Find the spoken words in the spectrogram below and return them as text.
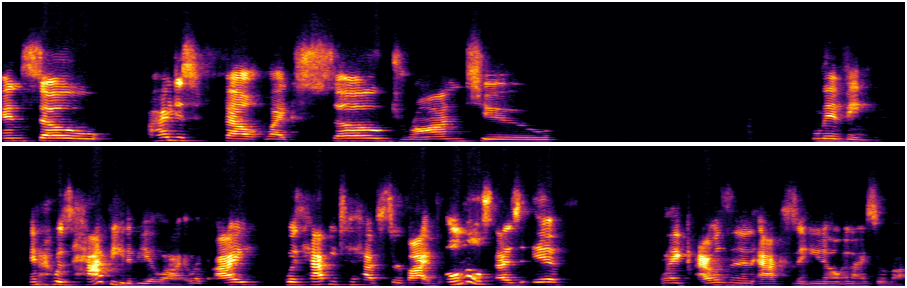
And so I just felt like so drawn to living. And I was happy to be alive. Like I was happy to have survived, almost as if like I was in an accident, you know, and I survived.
